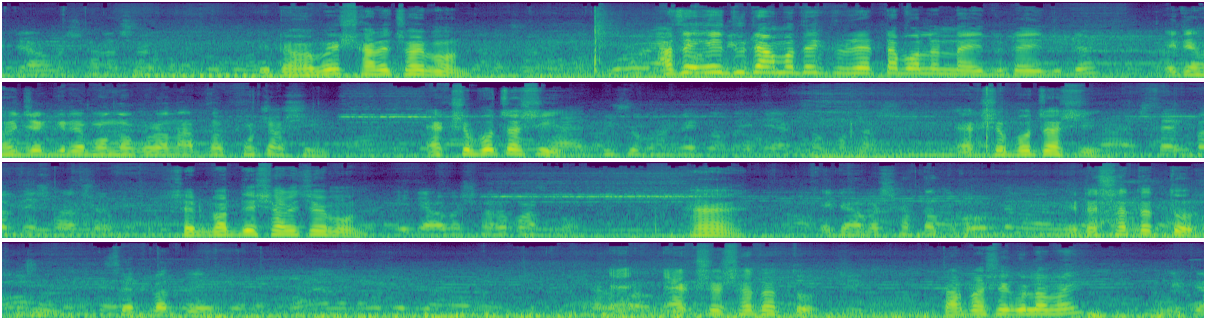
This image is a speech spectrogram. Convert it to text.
এটা হবে সাড়ে ছয় মণ এটা হবে সাড়ে ছয় মন। আচ্ছা এই দুটো আমাদের একটু রেটটা বলেন না এই দুটো এই দুটো এটা হচ্ছে গিয়ে মনে করেন আপনার পঁচাশি। একশো পঁচাশি? এটা একশো পঁচাশি। একশো পঁচাশি? হ্যাঁ সেট বাদ দিয়ে সাড়ে ছয় মন। এটা হবে সাড়ে পাঁচ মণ হ্যাঁ। এটা হবে সাতাত্তর। এটা সাতাত্তর? সেট বাদ দিয়ে একশো সাতাত্তর। তার পাশে এগুলো ভাই? এটা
